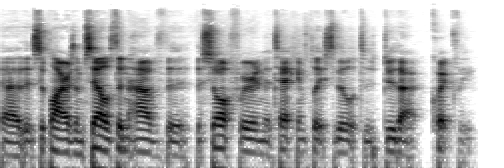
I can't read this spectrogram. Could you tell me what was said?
uh, the suppliers themselves didn't have the the software and the tech in place to be able to do that quickly.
